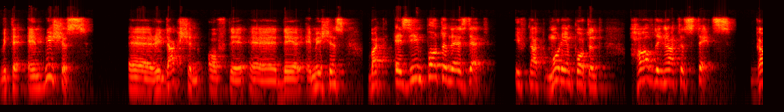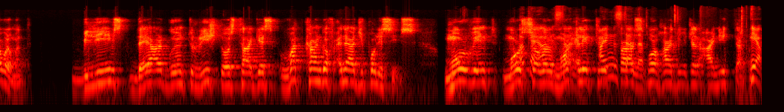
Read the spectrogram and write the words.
with an ambitious uh, reduction of the, their emissions. But as important as that, if not more important, how the United States government believes they are going to reach those targets, what kind of energy policies? More wind, more Okay, solar, more. Electric cars, that. more hydrogen. I need them. Yeah.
